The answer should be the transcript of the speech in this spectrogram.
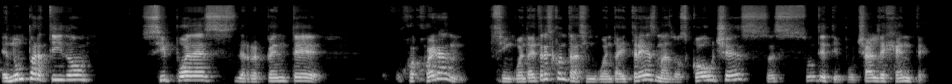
En un partido sí puedes de repente, juegan 53 contra 53 más los coaches, es un titipuchal de gente,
